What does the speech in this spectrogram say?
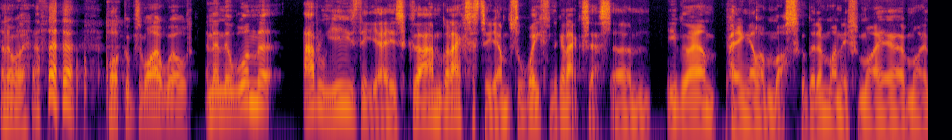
Anyway, welcome to my world. And then the one that I haven't used it yet, because I haven't got access to it. Yet. I'm still waiting to get access. Um, even though I am paying Elon Musk a bit of money for my uh, my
